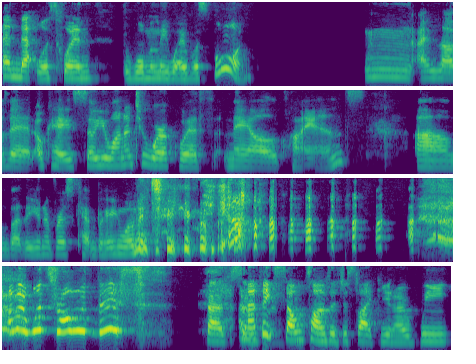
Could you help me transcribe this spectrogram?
And that was when the womanly way was born. Mm, I love it. Okay, so you wanted to work with male clients, um, but the universe kept bringing women to you. I'm like, what's wrong with this? That's so and I think funny. sometimes it's just like you know we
